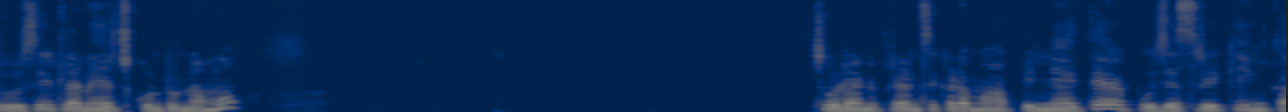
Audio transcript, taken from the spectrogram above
చూసి ఇట్లా నేర్చుకుంటున్నాము. చూడండి ఫ్రెండ్స్ ఇక్కడ మా పిన్ని అయితే పూజశ్రీకి ఇంకా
